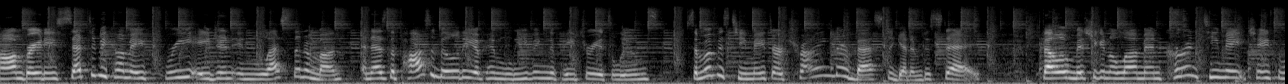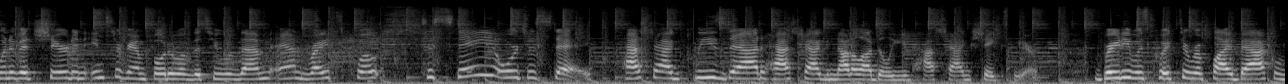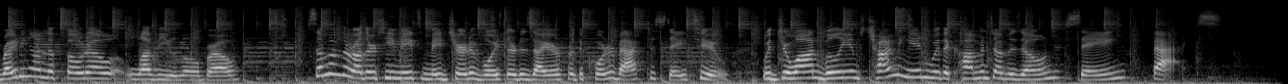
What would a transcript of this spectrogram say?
Tom Brady set to become a free agent in less than a month, and as the possibility of him leaving the Patriots looms, some of his teammates are trying their best to get him to stay. Fellow Michigan alum and current teammate Chase Winovich shared an Instagram photo of the two of them and writes, quote, to stay or to stay, hashtag please dad, hashtag not allowed to leave, hashtag Shakespeare. Brady was quick to reply back, writing on the photo, love you little bro. Some of their other teammates made sure to voice their desire for the quarterback to stay too, with Joejuan Williams chiming in with a comment of his own saying, fact.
